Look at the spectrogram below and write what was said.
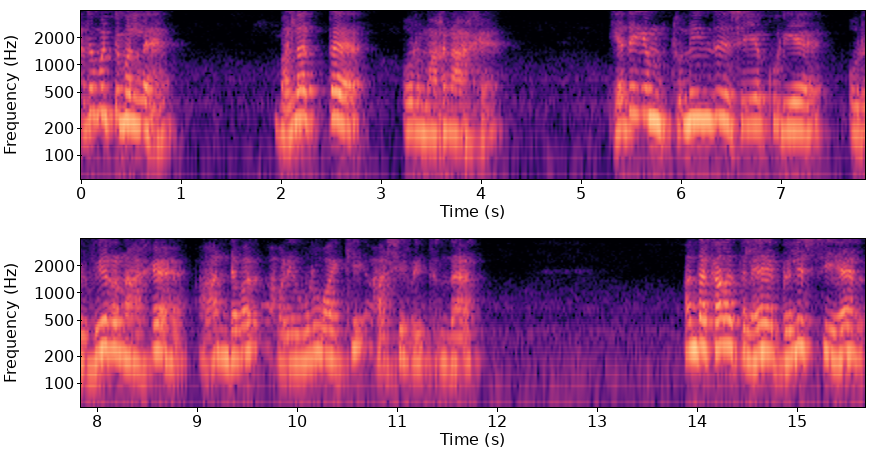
அது மட்டுமல்ல பலத்த ஒரு மகனாக எதையும் துணிந்து செய்யக்கூடிய ஒரு வீரனாக ஆண்டவர் அவரை உருவாக்கி ஆசீர்வதித்திருந்தார். அந்த காலத்தில் பெலிஸ்தியர்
